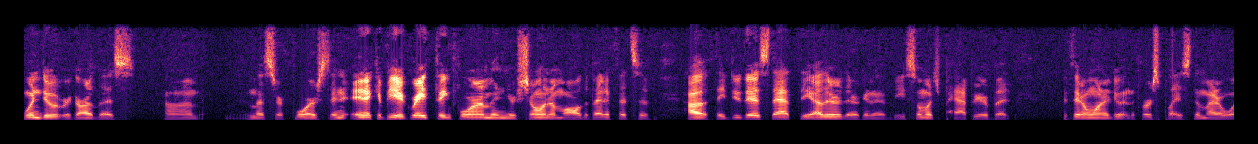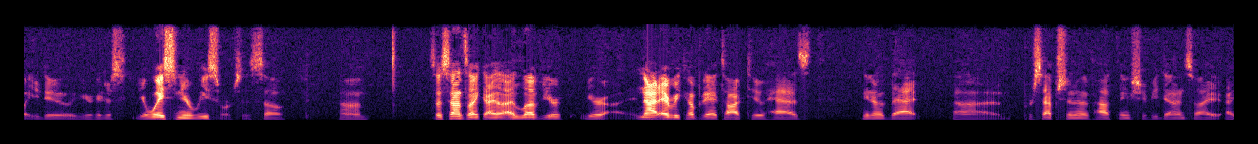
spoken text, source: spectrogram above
wouldn't do it regardless. Um, unless they're forced, and, and it could be a great thing for them, and you're showing them all the benefits of how if they do this, that, the other, they're going to be so much happier. But if they don't want to do it in the first place, no matter what you do, you're just you're wasting your resources. So, um, so it sounds like I, I, love your your. Not every company I talk to has, you know, that uh, perception of how things should be done. So I, I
